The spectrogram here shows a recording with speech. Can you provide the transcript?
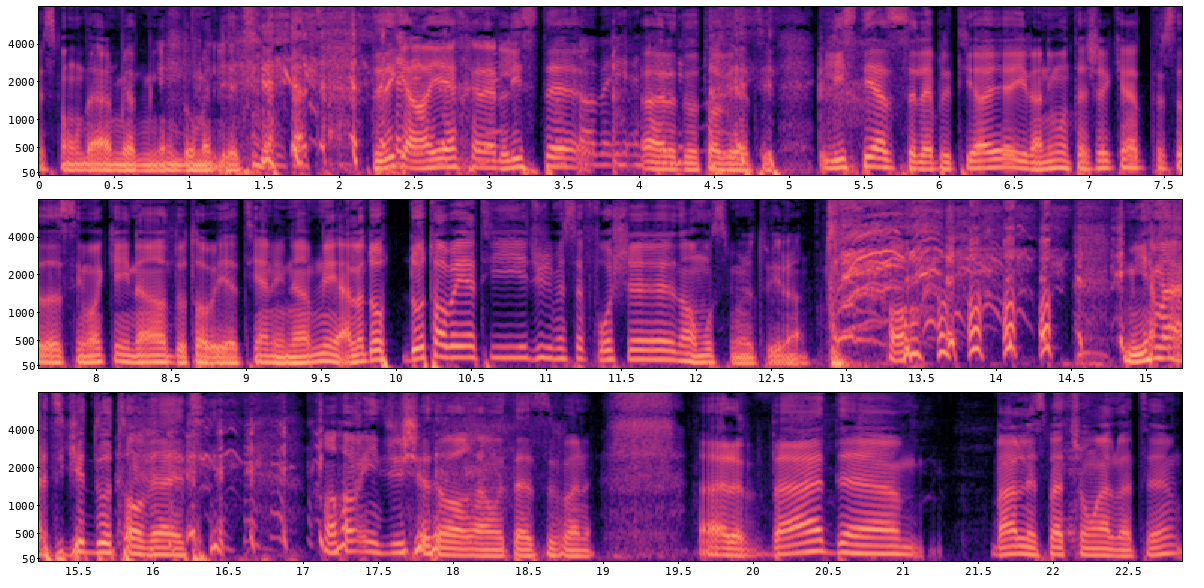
اسم اون در میاد میگن دو ملیتی. دیدی که آقای لیست آره دو تابعیتی. لیستی از سلبریتی های ایرانی منتشر کرد صدا سیما که اینا دو تابعیتی ان اینا الان دو, دو تابعیتی یه جوری مثل فوش ناموس میمونه تو ایران. میگه مردی که دو تابعیتی. خب اینجوری شده واقعا متاسفانه. آره بعد بله نسبت شما البته.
